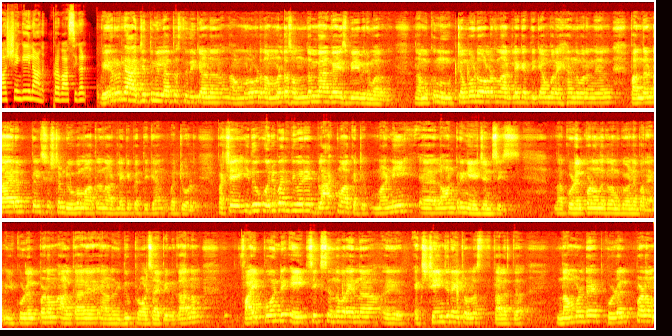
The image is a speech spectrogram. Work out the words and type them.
ആശങ്കയിലാണ് പ്രവാസികൾ. വേറൊരു രാജ്യത്തും ഇല്ലാത്ത സ്ഥിതിക്കാണ് നമ്മളോട് നമ്മളുടെ സ്വന്തം ബാങ്ക് എസ് ബി ഐ പെരുമാറുന്നത്. നമുക്ക് നൂറ്റമ്പത് ഡോളർ നാട്ടിലേക്ക് എത്തിക്കാൻ പറയുക എന്ന് പറഞ്ഞാൽ പന്ത്രണ്ടായിരത്തിൽ ശിഷ്ടം രൂപ മാത്രമേ നാട്ടിലേക്ക് ഇപ്പം എത്തിക്കാൻ പറ്റുള്ളൂ. പക്ഷേ ഇത് ഒരു പരിധിവരെ black market money laundering agencies കുഴൽപ്പണം എന്നൊക്കെ നമുക്ക് വേണേൽ പറയാം. ഈ കുഴൽപ്പണം ആൾക്കാരെയാണ് ഇത് പ്രോത്സാഹിപ്പിക്കുന്നത്. കാരണം ഫൈവ് പോയിന്റ് എയ്റ്റ് സിക്സ് എന്ന് പറയുന്ന എക്സ്ചേഞ്ച് റേറ്റ് ഉള്ള സ്ഥലത്ത് നമ്മളുടെ കുഴൽപ്പണം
